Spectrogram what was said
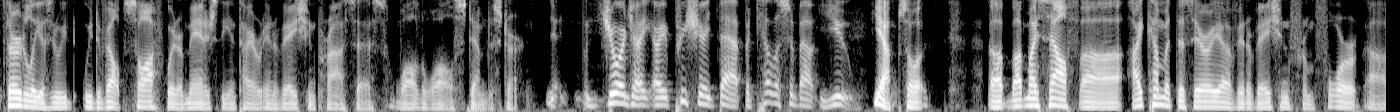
thirdly, is we, we develop software to manage the entire innovation process, wall to wall, stem to stern. George, I, I appreciate that, but tell us about you. Yeah, so uh, but myself, uh, I come at this area of innovation from four uh,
